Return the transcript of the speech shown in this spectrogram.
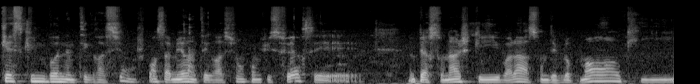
Qu'est-ce qu'une bonne intégration? Je pense que la meilleure intégration qu'on puisse faire, c'est un personnage qui voilà a son développement, qui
